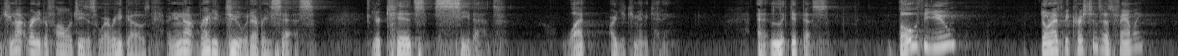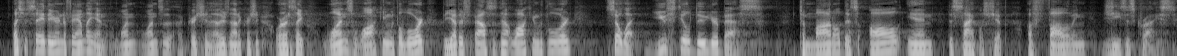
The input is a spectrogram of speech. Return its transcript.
but you're not ready to follow Jesus wherever he goes, and you're not ready to do whatever he says. Your kids see that. What are you communicating? And get this both of you don't have to be Christians as a family. Let's just say they're in a family and one, one's a Christian and the other's not a Christian. Or let's say one's walking with the Lord, the other spouse is not walking with the Lord. So what? You still do your best to model this all in discipleship of following Jesus Christ.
